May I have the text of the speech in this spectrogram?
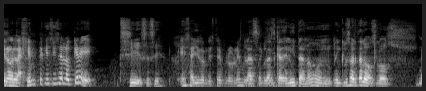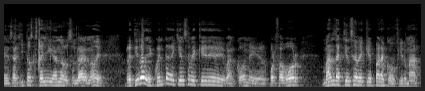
Pero la gente que sí se lo cree, Sí, sí, sí. es ahí donde está el problema. Las, las cadenitas, ¿no? Incluso ahorita los, los mensajitos que están llegando a los celulares, ¿no? De retiro de cuenta de quién sabe qué de Bancomer, por favor, manda quién sabe qué para confirmar.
